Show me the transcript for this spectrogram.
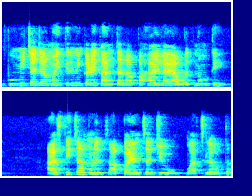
भूमीच्या ज्या मैत्रिणीकडे कांताला पाहायलाही आवडत नव्हते आज तिच्यामुळेच आप्पा यांचा जीव वाचला होता.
